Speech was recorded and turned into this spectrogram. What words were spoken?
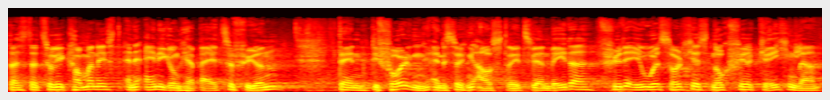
dass es dazu gekommen ist, eine Einigung herbeizuführen. Denn die Folgen eines solchen Austritts wären weder für die EU als solches noch für Griechenland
